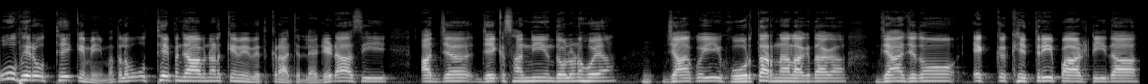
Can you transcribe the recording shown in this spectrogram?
ਉਹ ਫਿਰ ਉੱਥੇ ਕਿਵੇਂ ਮਤਲਬ ਉੱਥੇ ਪੰਜਾਬ ਨਾਲ ਕਿਵੇਂ ਵਿਤਕਰਾ ਚੱਲਿਆ? ਜਿਹੜਾ ਅਸੀਂ ਅੱਜ ਜੇ ਕਿਸਾਨੀ ਅੰਦੋਲਨ ਹੋਇਆ ਜਾਂ ਕੋਈ ਹੋਰ ਧਰਨਾ ਲੱਗਦਾਗਾ ਜਾਂ ਜਦੋਂ ਇੱਕ ਖੇਤਰੀ ਪਾਰਟੀ ਦਾ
